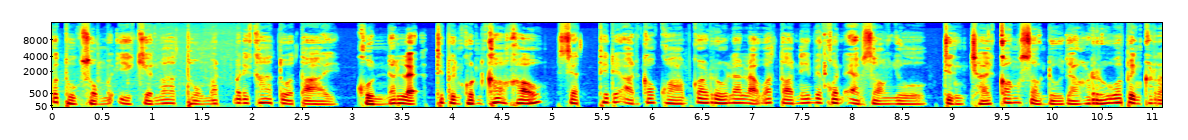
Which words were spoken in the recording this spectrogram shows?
ก็ถูกส่งมาอีกเขียนว่าโทมัสไม่ได้ฆ่าตัวตายคุณนั่นแหละที่เป็นคนฆ่าเขา เสร็จที่ได้อ่านข้อความก็รู้แล้วล่ะว่าตอนนี้มีคนแอบส่องอยู่ จึงใช้กล้องส่องดูอยากรู้ว่าเป็นใคร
